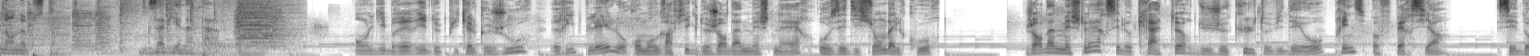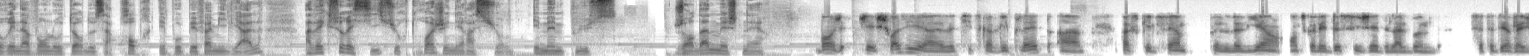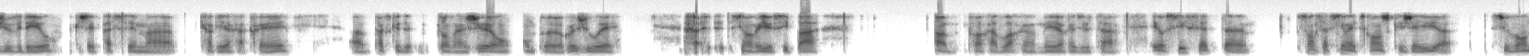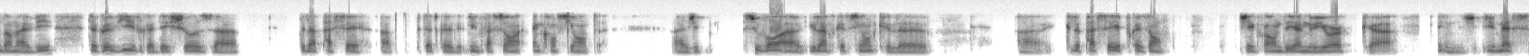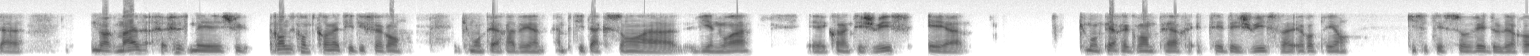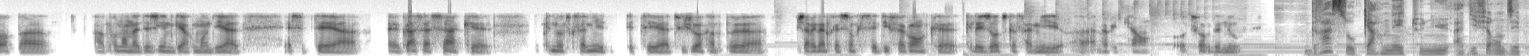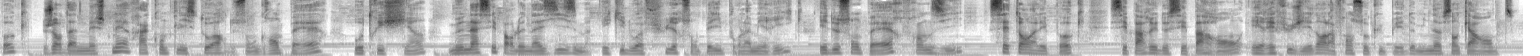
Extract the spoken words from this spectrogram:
Nonobstant, Xavier Natav. En librairie depuis quelques jours, Ripley, le roman graphique de Jordan Mechner, aux éditions Delcourt. Jordan Mechner, c'est le créateur du jeu culte vidéo Prince of Persia. C'est dorénavant l'auteur de sa propre épopée familiale, avec ce récit sur trois générations et même plus. Jordan Mechner. Bon, j'ai choisi euh, le titre Replay euh, parce qu'il fait un peu le lien entre les deux sujets de l'album, c'est-à-dire les jeux vidéo que j'ai passé ma carrière à créer, euh, parce que dans un jeu, on, peut rejouer si on réussit pas pour avoir un meilleur résultat. Et aussi cette sensation étrange que j'ai eue souvent dans ma vie de revivre des choses de la passé, peut-être d'une façon inconsciente. j'ai souvent eu l'impression que le, euh, que le passé est présent. J'ai grandi à New York, euh, une jeunesse euh, normale, mais je suis rendu compte qu'on était différent, que mon père avait un, petit accent viennois et qu'on était juif, et que mon père et grand-père étaient des juifs européens qui s'étaient sauvés de l'Europe pendant la Deuxième Guerre mondiale. Et c'était grâce à ça que notre famille était euh, toujours un peu. Euh, j'avais l'impression que c'est différent que, les autres familles euh, américaines autour de nous. Grâce aux carnets tenus à différentes époques, Jordan Mechner raconte l'histoire de son grand-père, autrichien, menacé par le nazisme et qui doit fuir son pays pour l'Amérique, et de son père, Franzi, 7 ans à l'époque, séparé de ses parents et réfugié dans la France occupée de 1940.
